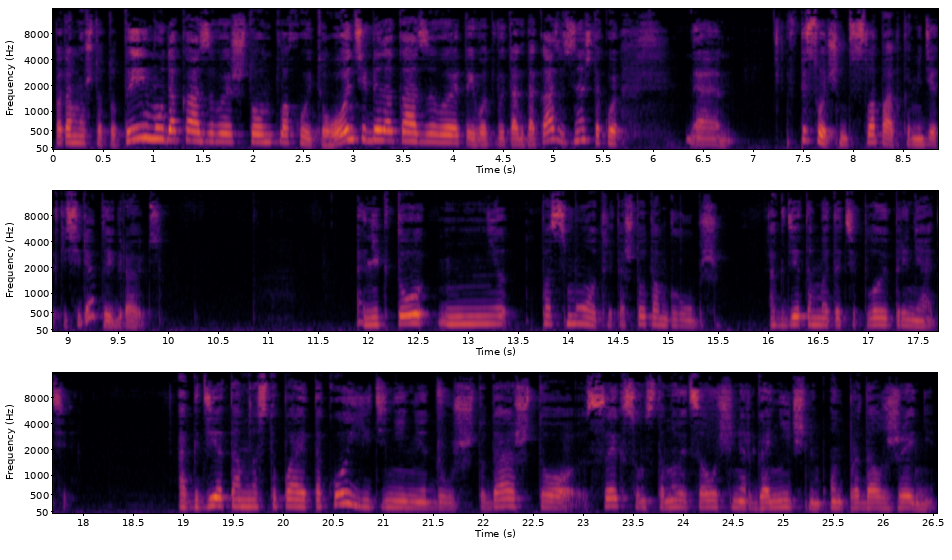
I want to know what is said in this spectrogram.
Потому что то ты ему доказываешь, что он плохой, то он тебе доказывает. И вот вы так доказываете. Знаешь, такое э, в песочнице с лопатками детки сидят и играются. А никто не посмотрит, а что там глубже, а где там это тепло и принятие а где там наступает такое единение душ, что, да, что секс, он становится очень органичным, он продолжение.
